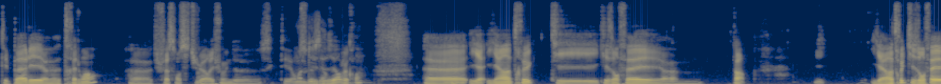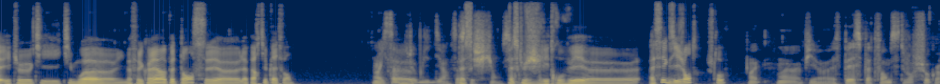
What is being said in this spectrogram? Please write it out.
t'es pas allé euh, très loin. Euh, de toute façon, si tu Ouais. l'as euh, c'est que t'es en Moins de dessous des deux heures. je crois. Euh, Il y, a, y a un truc qui- qu'ils ont fait. euh, Enfin, il il y a un truc qu'ils ont fait et que qui, qui moi, euh, il m'a fallu quand même un peu de temps, c'est euh, la partie plateforme. Oui, ça, Euh, j'ai oublié de dire. Ça, parce- c'est chiant. aussi. Parce que je l'ai trouvée euh, assez exigeante, je trouve. Ouais, ouais, et puis euh, FPS plateforme, c'est toujours chaud, quoi.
